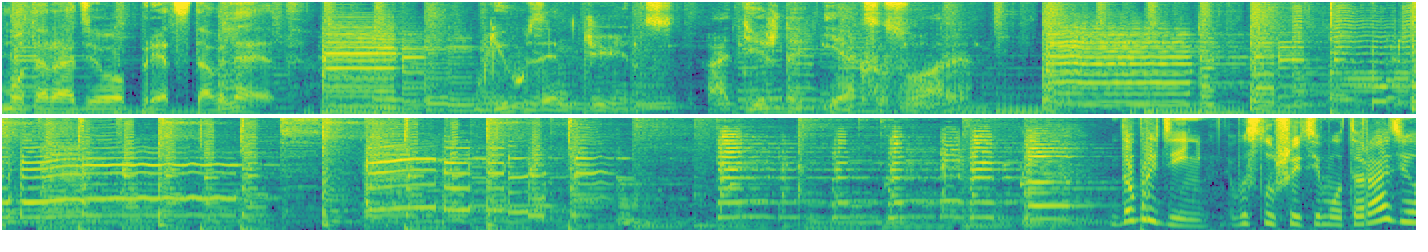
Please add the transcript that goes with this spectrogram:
Моторадио представляет Blues and Jeans. Одежда и аксессуары. Добрый день! Вы слушаете Моторадио.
